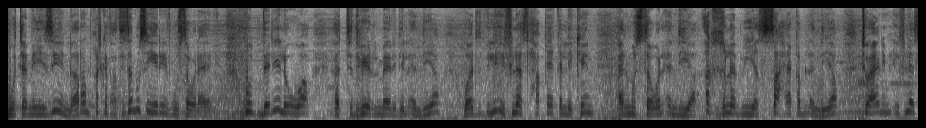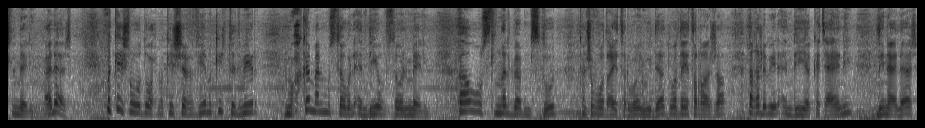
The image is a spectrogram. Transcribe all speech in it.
متميزين راه مابقاش كتعطي حتى مسيرين في المستوى العالي والدليل هو التدبير المالي ديال الأندية وهذا الإفلاس الحقيقي اللي كاين على مستوى الأندية. أغلبية الساحقه من الأندية تعاني من الإفلاس المالي. علاش؟ ما كاينش الوضوح ما كاينش الشفافية ما كاينش التدبير المحكم على المستوى الأندية والمستوى المالي. آه وصلنا الباب مسدود. كنشوف وضعية الوداد وضعية الرجاء. أغلبية الأندية كتعاني. لأن علاش؟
